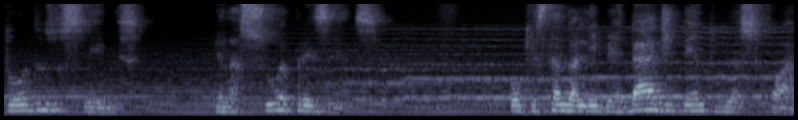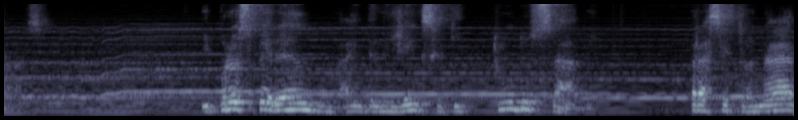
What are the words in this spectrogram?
todos os seres pela sua presença, conquistando a liberdade dentro das formas e prosperando a inteligência que tudo sabe para se tornar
